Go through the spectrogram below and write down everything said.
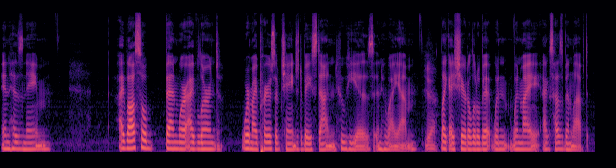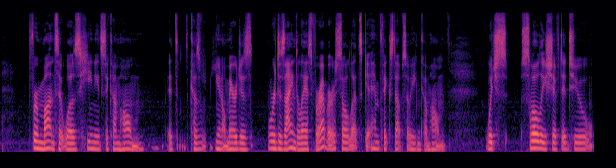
in his name, I've also been where I've learned where my prayers have changed based on who he is and who I am. Yeah. Like I shared a little bit when when my ex-husband left. For months it was he needs to come home. It's cuz you know, marriage is were designed to last forever. So let's get him fixed up so he can come home. Which s- slowly shifted to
